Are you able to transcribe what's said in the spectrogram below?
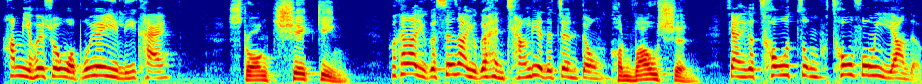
他们也会说我不愿意离开， Strong shaking, 会看到有个身上有个很强烈的震动， convulsion. 像一个抽中抽风一样的。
